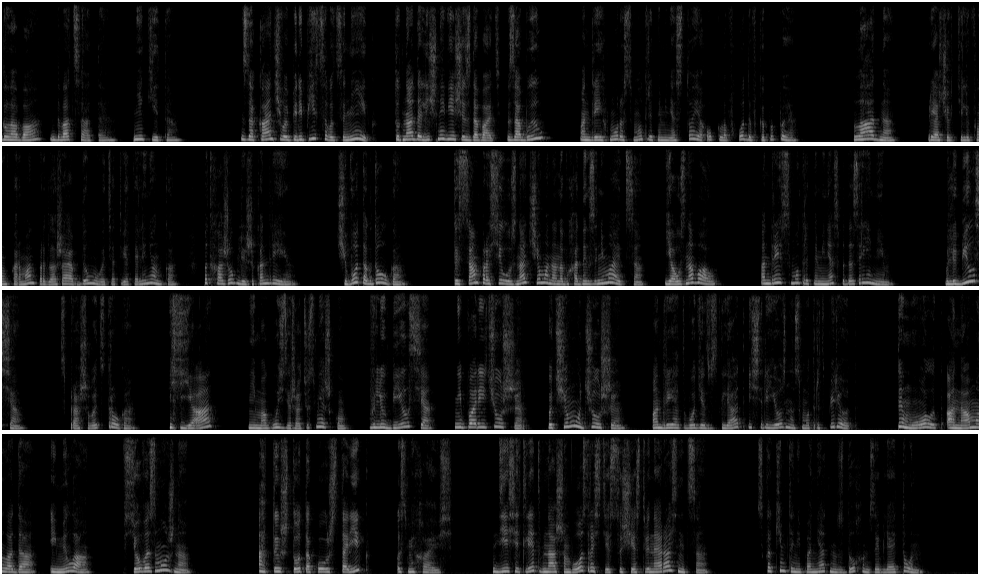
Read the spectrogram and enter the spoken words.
Глава 20. Никита. «Заканчивай переписываться, Ник. Тут надо личные вещи сдавать. Забыл?» Андрей хмуро смотрит на меня, стоя около входа в КПП. «Ладно». Прячу телефон в карман, продолжая обдумывать ответ олененка. Подхожу ближе к Андрею. «Чего так долго?» «Ты сам просил узнать, чем она на выходных занимается. Я узнавал». Андрей смотрит на меня с подозрением. «Влюбился?» Спрашивает строго. «Я?» Не могу сдержать усмешку. «Влюбился? Не пари чуши!» «Почему чуши?» Андрей отводит взгляд и серьезно смотрит вперед. «Ты молод, она молода и мила. Все возможно». «А ты что, такой уж старик?» Усмехаюсь. «Десять лет в нашем возрасте – существенная разница». С каким-то непонятным вздохом заявляет он.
